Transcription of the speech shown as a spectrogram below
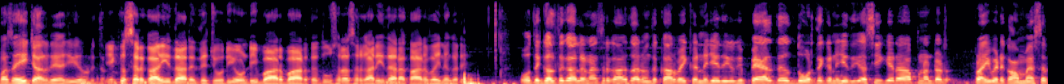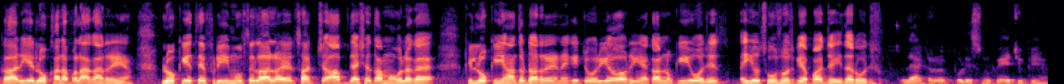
ਬਸ ਇਹੀ ਚੱਲ ਰਿਹਾ ਜੀ ਹੁਣ ਤੱਕ। ਇੱਕ ਸਰਕਾਰੀ ਅਦਾਰੇ ਤੇ ਚੋਰੀ ਹੋਣ ਦੀ ਬਾਰ-ਬਾਰ ਤੇ ਦੂਸਰਾ ਸਰਕਾਰੀ ਅਦਾਰਾ ਕਾਰਵਾਈ ਨਾ ਕਰੇ। ਉਹ ਤੇ ਗਲਤ ਗੱਲ ਹੈ ਨਾ, ਸਰਕਾਰ ਦਾ ਤੇ ਕਾਰਵਾਈ ਕਰਨੀ ਚਾਹੀਦੀ ਕਿਉਂਕਿ ਪਹਿਲ ਤੇ ਦੌਰ ਤੇ ਕਰਨੀ ਚਾਹੀਦੀ ਅਸੀਂ ਕਿਹੜਾ ਆਪਣਾ ਪ੍ਰਾਈਵੇਟ ਕੰਮ ਹੈ, ਸਰਕਾਰੀ ਇਹ ਲੋਕਾਂ ਦਾ ਭਲਾ ਕਰ ਰਹੇ ਆ। ਲੋਕੀ ਇੱਥੇ ਫ੍ਰੀ ਮੁਫਤ ਇਲਾਜ ਲੈ ਰਹੇ, ਸੱਚ ਆਪ ਦਹਿਸ਼ਤ ਦਾ ਮਾਹੌਲ ਹੈਗਾ ਕਿ ਲੋਕੀ ਆਉਣ ਤੋਂ ਡਰ ਰਹੇ ਨੇ ਕਿ ਚੋਰੀਆਂ ਹੋ ਰਹੀਆਂ ਕੱਲ ਨੂੰ ਕੀ ਹੋ ਜੇ, ਇਹੋ ਸੋਚ ਸੋਚ ਕੇ ਆਪਾਂ ਜਾਈਦਾ ਰੋਜ਼। ਲੈਟਰ ਪੁਲਿਸ ਨੂੰ ਭੇਜ ਚੁੱਕੇ ਹਾਂ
